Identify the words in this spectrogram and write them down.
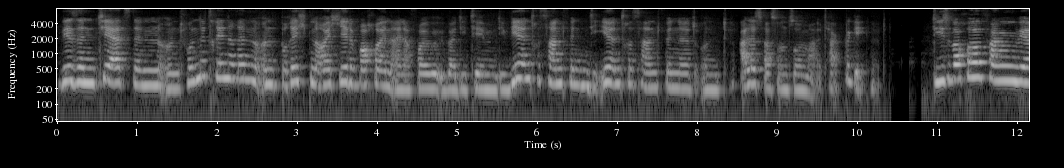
Wir sind Tierärztinnen und Hundetrainerinnen und berichten euch jede Woche in einer Folge über die Themen, die wir interessant finden, die ihr interessant findet und alles, was uns so im Alltag begegnet. Diese Woche fangen wir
